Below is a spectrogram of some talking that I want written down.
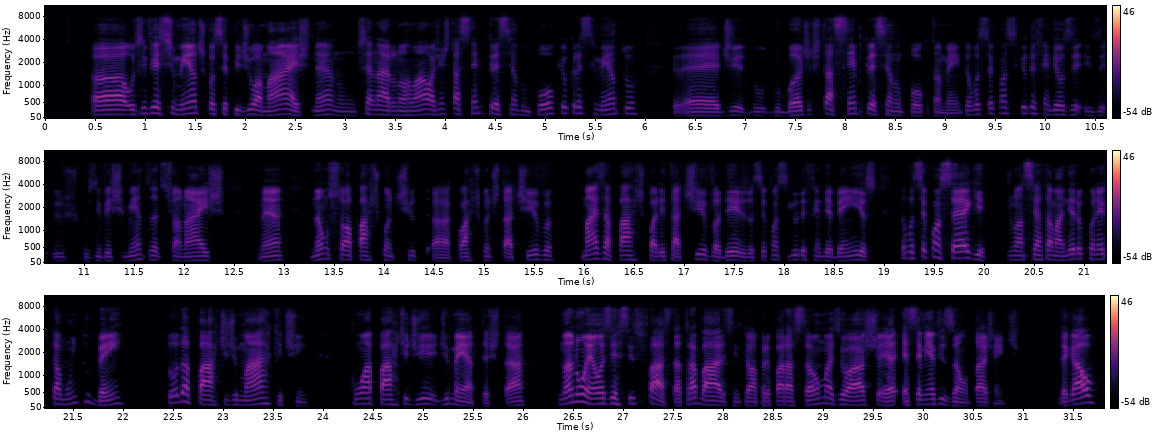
uh, os investimentos que você pediu a mais, né? num cenário normal, a gente está sempre crescendo um pouco e o crescimento é, de, do, do, budget está sempre crescendo um pouco também. Então, você conseguiu defender os, os, os investimentos adicionais, né? não só a parte, quanti, a parte quantitativa, mas a parte qualitativa deles, você conseguiu defender bem isso. Então, você consegue, de uma certa maneira, conectar muito bem toda a parte de marketing com a parte de, de metas, tá? Mas não é um exercício fácil, dá trabalho, assim, tem uma preparação, mas eu acho, é, essa é a minha visão, tá, gente? Legal?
